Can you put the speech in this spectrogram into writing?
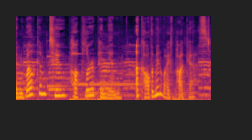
and welcome to Poplar Opinion, a Call the Midwife podcast.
